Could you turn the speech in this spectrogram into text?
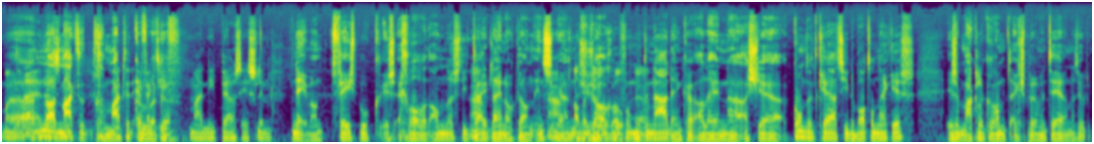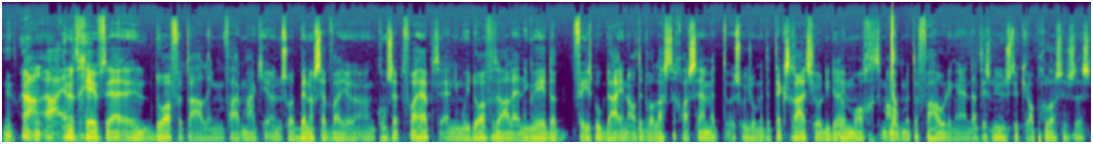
Dat nou, is het maakt het maakt het effectief, maar niet per se slim. Nee, want Facebook is echt wel wat anders. Die Ja. tijdlijn ook dan Instagram. Ja, dus je zou er doelgroep, over moeten nadenken. Alleen eh, als je contentcreatie de bottleneck is, is het makkelijker om te experimenteren natuurlijk nu. Ja, Hm. ja, en het geeft eh, doorvertaling. Vaak maak je een soort bannerstep waar je een concept voor hebt en die moet je doorvertalen. En ik weet dat Facebook daarin altijd wel lastig was, hè, met, sowieso met de tekstratio die erin Ja. mocht, maar Ja. ook met de verhoudingen. En dat is nu een stukje opgelost. Dus is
